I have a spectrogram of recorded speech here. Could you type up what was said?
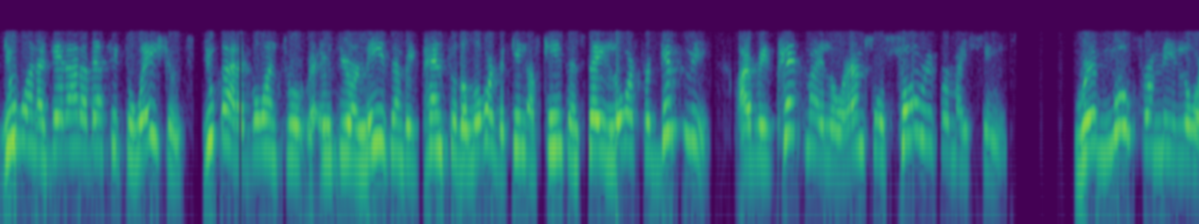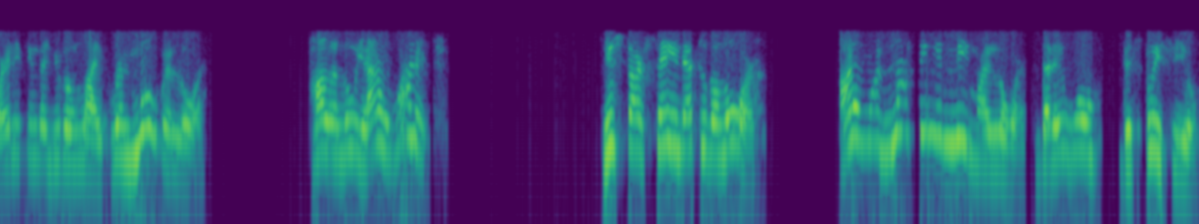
You want to get out of that situation. You got to go into, into your knees and repent to the Lord, the King of Kings, and say, Lord, forgive me. I repent, my Lord. I'm so sorry for my sins. Remove from me, Lord, anything that you don't like. Remove it, Lord. Hallelujah. I don't want it. You start saying that to the Lord. I don't want nothing in me, my Lord, that it will displease you.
